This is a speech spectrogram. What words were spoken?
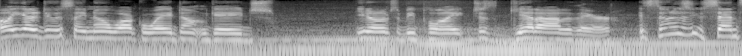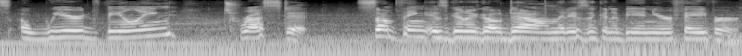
all you got to do is say no, walk away, don't engage. You don't have to be polite. Just get out of there as soon as you sense a weird feeling, trust it. Something is going to go down that isn't going to be in your favor.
